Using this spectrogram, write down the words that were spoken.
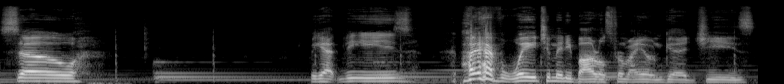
So, we got these. I have way too many bottles for my own good, jeez.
